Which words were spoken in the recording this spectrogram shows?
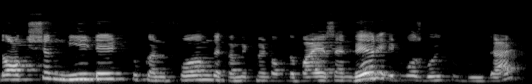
the auction needed to confirm the commitment of the buyers, and where it was going to do that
